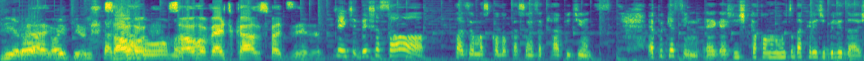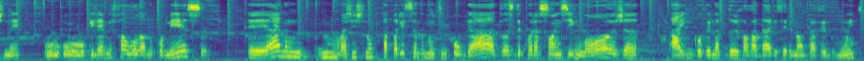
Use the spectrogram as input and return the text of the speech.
Virou Ai, a noite de só o, só o Roberto Carlos pra dizer, né? Gente, deixa só fazer umas colocações aqui rapidinho antes. É porque assim, é, a gente fica falando muito da credibilidade, né? O, o Guilherme falou lá no começo é, ah, não, não, a gente não está parecendo muito empolgado, as decorações em loja, aí em Governador Valadares ele não está vendo muito.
